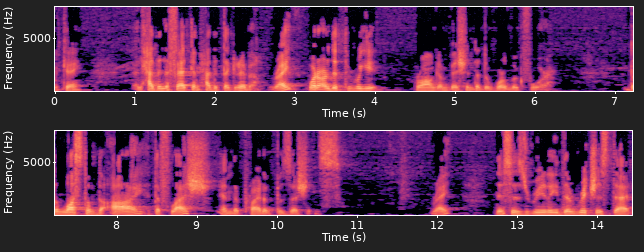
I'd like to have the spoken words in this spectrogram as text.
Okay. الحد اللي فات كان حد التجربة, right? What are the three wrong ambitions that the world look for? The lust of the eye, the flesh, and the pride of possessions. Right? This is really the riches that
